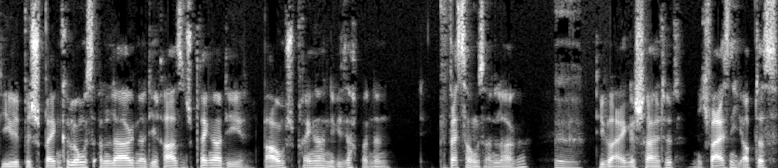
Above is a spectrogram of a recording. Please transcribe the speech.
die Besprenkelungsanlagen, ne, die Rasensprenger, die Baumsprenger, nee, wie sagt man denn? Die Bewässerungsanlage, Äh, die war eingeschaltet. Ich weiß nicht, ob das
